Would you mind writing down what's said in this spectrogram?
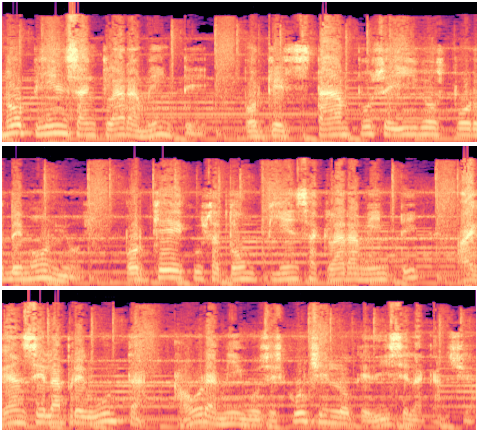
No piensan claramente porque están poseídos por demonios. ¿Por qué Cusatón piensa claramente? Háganse la pregunta. Ahora amigos, escuchen lo que dice la canción.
